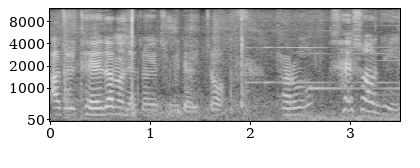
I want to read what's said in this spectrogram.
아주 대단한 여정이 준비되어 있죠 바로 세수하기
